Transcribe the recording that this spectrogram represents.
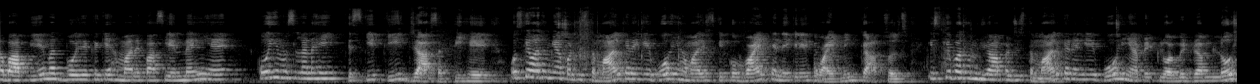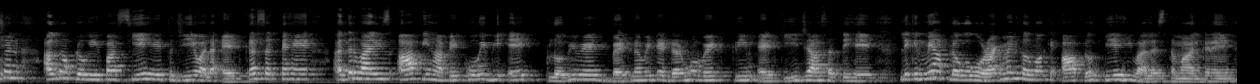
अब आप ये मत बोलिएगा कि हमारे पास ये नहीं है। कोई मसला नहीं स्किप की जा सकती है। उसके बाद हम यहाँ पर जो इस्तेमाल करेंगे, वो है हमारी स्किन को व्हाइट करने के लिए व्हाइटनिंग कैप्सूल्स इसके बाद हम यहाँ पर जो इस्तेमाल करेंगे, वो है यहाँ पे क्लोबिड्रम लोशन अगर आप लोगों के पास ये है तो ये वाला ऐड कर सकते हैं। अदरवाइज़ आप यहाँ पे कोई भी एक क्लोबीवेट बेटनोवेट या डर्मोवेट क्रीम ऐड की जा सकती है। लेकिन मैं आप लोगों को रेकमेंड करूँगा कि आप लोग ये ही वाला इस्तेमाल करें।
